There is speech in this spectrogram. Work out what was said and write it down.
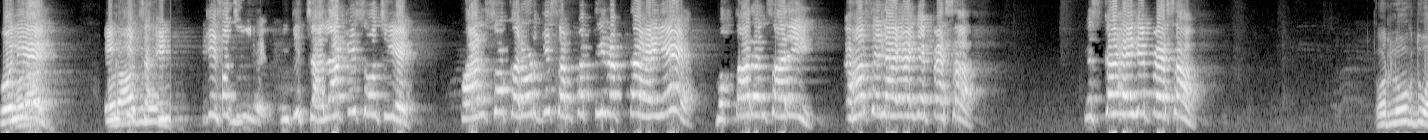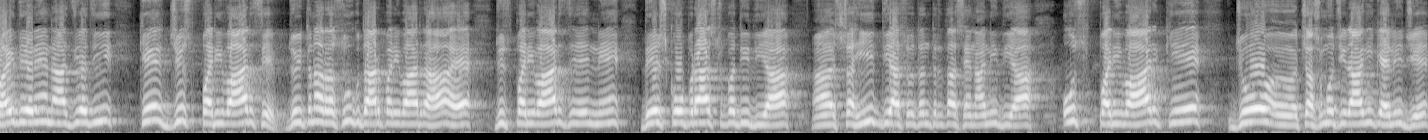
बोलिए। सोचिए, इनकी चालाकी सोचिए। 500 करोड़ की संपत्ति रखता है ये मुख्तार अंसारी। कहाँ से लाएगा ये पैसा? किसका है ये पैसा? और लोग दुहाई दे रहे हैं नाजिया जी, कि जिस परिवार से, जो इतना रसूखदार परिवार रहा है, जिस परिवार से ने देश को उपराष्ट्रपति दिया शहीद दिया, स्वतंत्रता सेनानी दिया, उस परिवार के जो चश्मो चिरागी कह लीजिए,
